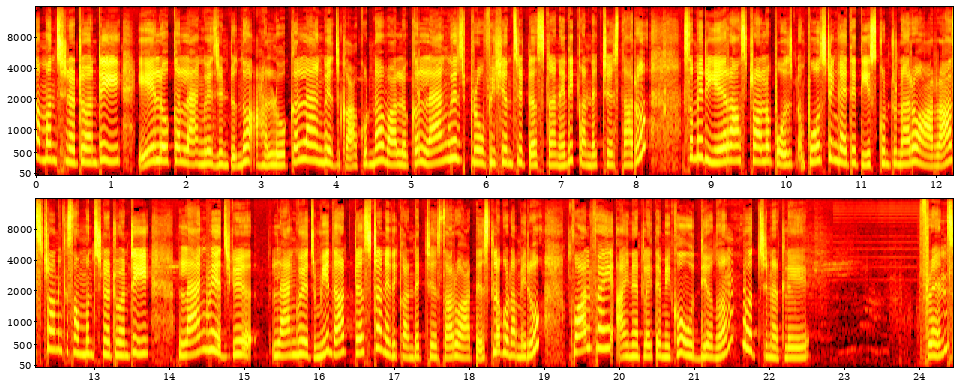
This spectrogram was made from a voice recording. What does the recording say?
సంబంధించినటువంటి ఏ లోకల్ లాంగ్వేజ్ ఉంటుందో ఆ లోకల్ లాంగ్వేజ్ కాకుండా వాళ్ళ యొక్క లాంగ్వేజ్ ప్రొఫిషియన్సీ టెస్ట్ అనేది కండక్ట్ చేస్తారు. సో మీరు ఏ రాష్ట్రాల్లో పోస్ట్ పోస్టింగ్ అయితే తీసుకుంటున్నారో ఆ రాష్ట్రానికి సంబంధించినటువంటి లాంగ్వేజ్ లాంగ్వేజ్ మీద టెస్ట్ అనేది కండక్ట్ చేస్తారు. ఆ టెస్ట్లో కూడా మీరు క్వాలిఫై అయినట్లయితే మీకు ఉద్యోగం వచ్చినట్లే. ఫ్రెండ్స్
